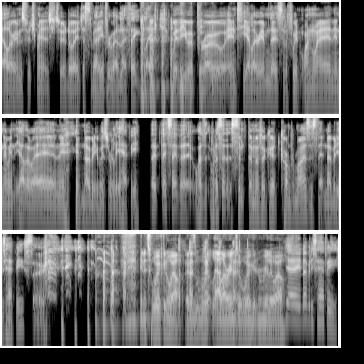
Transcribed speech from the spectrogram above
LRMs, which managed to annoy just about everyone. I think, like whether you were pro or anti LRM, they sort of went one way and then they went the other way, and then nobody was really happy. They, they say that what, what is it? The symptom of a good compromise is that nobody's happy. So then it's working well. It is LRMs are working really well. Yay! Nobody's happy.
